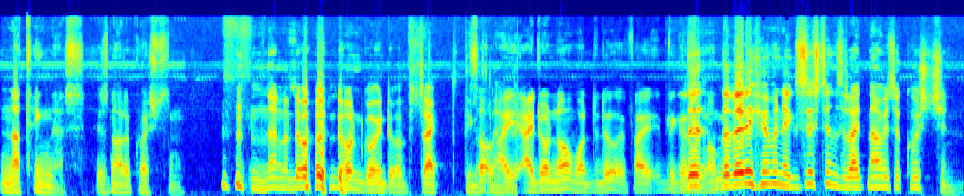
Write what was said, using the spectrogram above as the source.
Nothingness is not a question. no, no, don't, don't go into abstract things So like that. I, I don't know what to do if I… because the The, the very human existence right now is a question.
